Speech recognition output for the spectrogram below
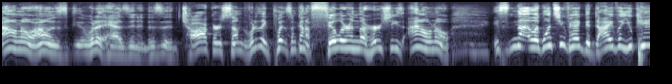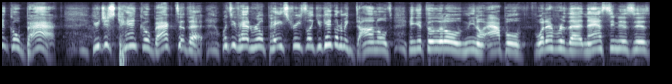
I don't know. I don't know what it has in it. Is it chalk or something? What do they put? Some kind of filler in the Hershey's? I don't know. It's not like once you've had Godiva, you can't go back. You just can't go back to that. Once you've had real pastries, like you can't go to McDonald's and get the little, you know, apple, whatever that nastiness is.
